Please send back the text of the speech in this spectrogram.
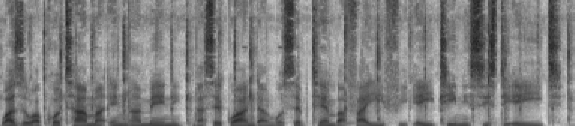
waze wakhothama enqameni ngaseGwanda ngoSepthemba 5, 1868.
